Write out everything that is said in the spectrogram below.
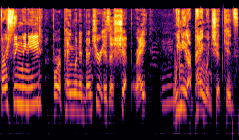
First thing we need for a penguin adventure is a ship, right? Mm-hmm. We need our penguin ship, kids.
